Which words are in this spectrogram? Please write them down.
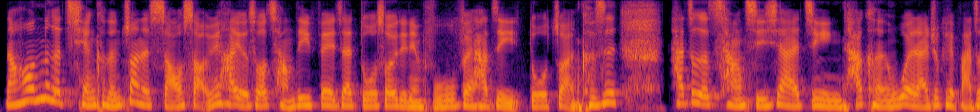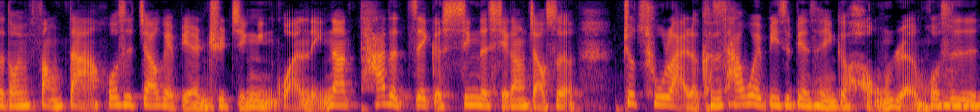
然后那个钱可能赚的少少，因为他有时候场地费再多收一点点服务费，他自己多赚。可是他这个长期下来经营，他可能未来就可以把这东西放大，或是交给别人去经营管理。那他的这个新的斜杠角色就出来了，可是他未必是变成一个红人或是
